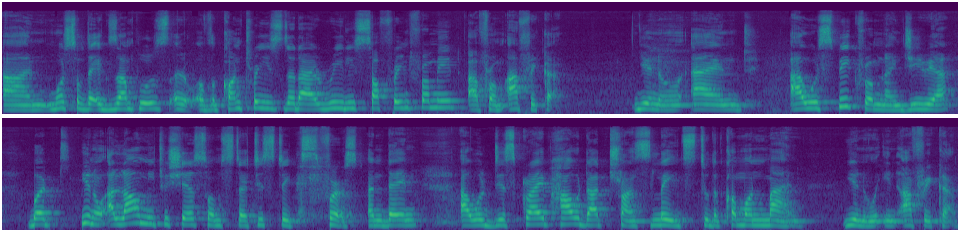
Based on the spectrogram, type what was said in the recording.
And most of the examples uh, of the countries that are really suffering from it are from Africa. you know, and I will speak from Nigeria, but, you know, allow me to share some statistics first, and then I will describe how that translates to the common man, you know, in Africa.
